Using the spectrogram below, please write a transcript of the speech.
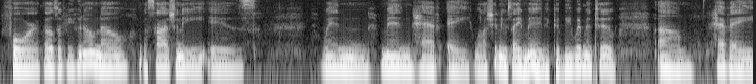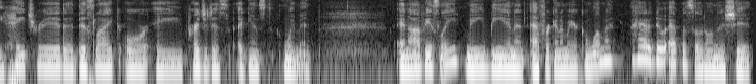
For those of you who don't know, misogyny is when men have a, well, I shouldn't even say men, it could be women too, um, have a hatred, a dislike, or a prejudice against women. And obviously, me being an African American woman, I had to do an episode on this shit.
